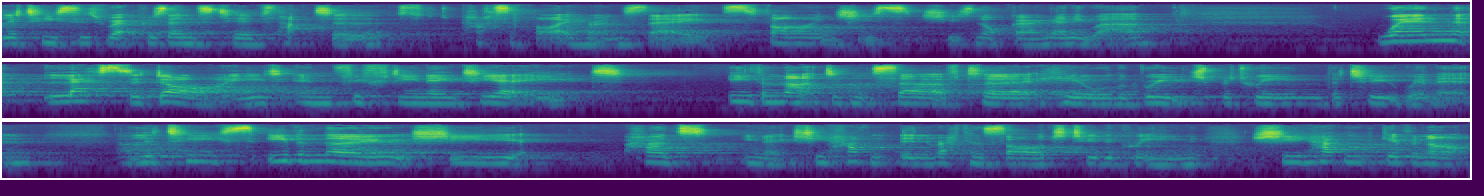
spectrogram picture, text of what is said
Lettice's representatives had to sort of pacify her and say, it's fine, she's, she's not going anywhere. When Leicester died in 1588, even that didn't serve to heal the breach between the two women. Lettice, even though she had, you know, she hadn't been reconciled to the Queen, she hadn't given up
